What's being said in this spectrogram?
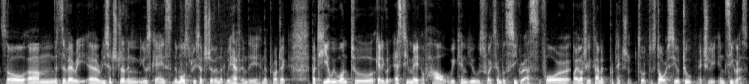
So um, this is a very uh, research-driven use case, the most research-driven that we have in the in the project. But here we want to get a good estimate of how we can use, for example, seagrass for biological climate protection. So to store CO2 actually in seagrass.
